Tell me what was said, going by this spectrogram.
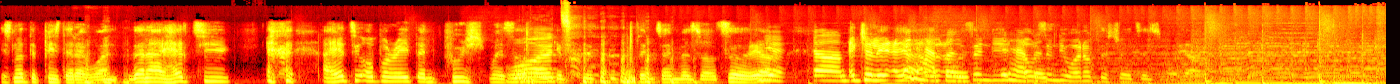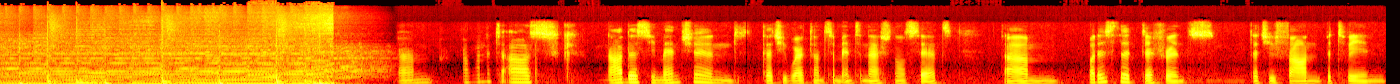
it's not the pace that I want. then I had to. I had to operate and push myself like, at, at, at the same time as well. So yeah, Yeah. Um, actually, yeah, I will- I will happens. send you. It I will send you one of the shots as well. Yeah. Um, I wanted to ask Nardis, you mentioned that you worked on some international sets. Um, what is the difference that you found between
